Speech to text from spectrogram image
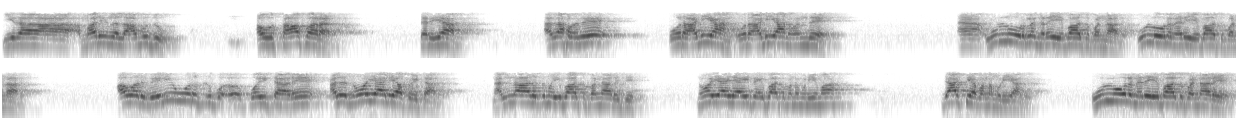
இதா மரிலல் அபுது அவு சாஃபர. சரியா? அதாவது ஒரு அடியான் ஒரு அடியான் வந்து உள்ளூர்ல நிறைய இபாத்து பண்ணார். உள்ளூர்ல நிறைய இபாத்து பண்ணார். அவர் வெளியூருக்கு போ- போயிட்டாரு. அல்லது நோயாளியா போயிட்டாரு. நல்லா இருக்குமா இபாத்து பண்ணாரு ஜி? நோயாளி ஆயிட்ட இபாத்து பண்ண முடியுமா? ஜாஸ்தியா பண்ண முடியாது. உள்ளூர்ல நிறைய இபாத்து பண்ணாரு.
